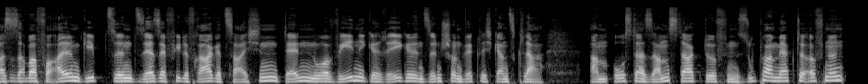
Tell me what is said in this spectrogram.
Was es aber vor allem gibt, sind sehr, sehr viele Fragezeichen, denn nur wenige Regeln sind schon wirklich ganz klar. Am Ostersamstag dürfen Supermärkte öffnen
